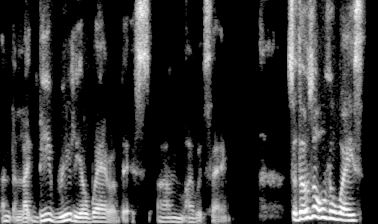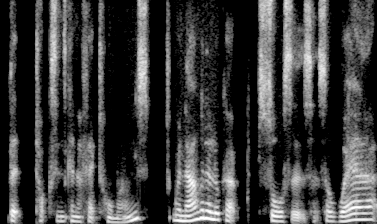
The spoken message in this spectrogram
and like be really aware of this um, i would say. So those are all the ways that toxins can affect hormones. We're now going to look at sources. So where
